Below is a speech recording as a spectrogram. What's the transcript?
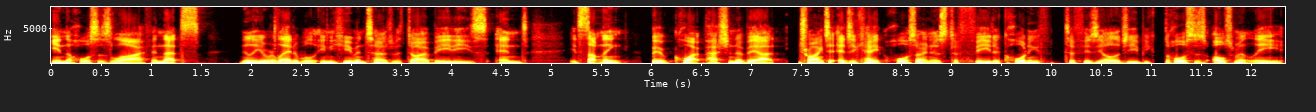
in the horse's life. And that's nearly relatable in human terms with diabetes. And it's something we're quite passionate about trying to educate horse owners to feed according to physiology because the horse is ultimately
